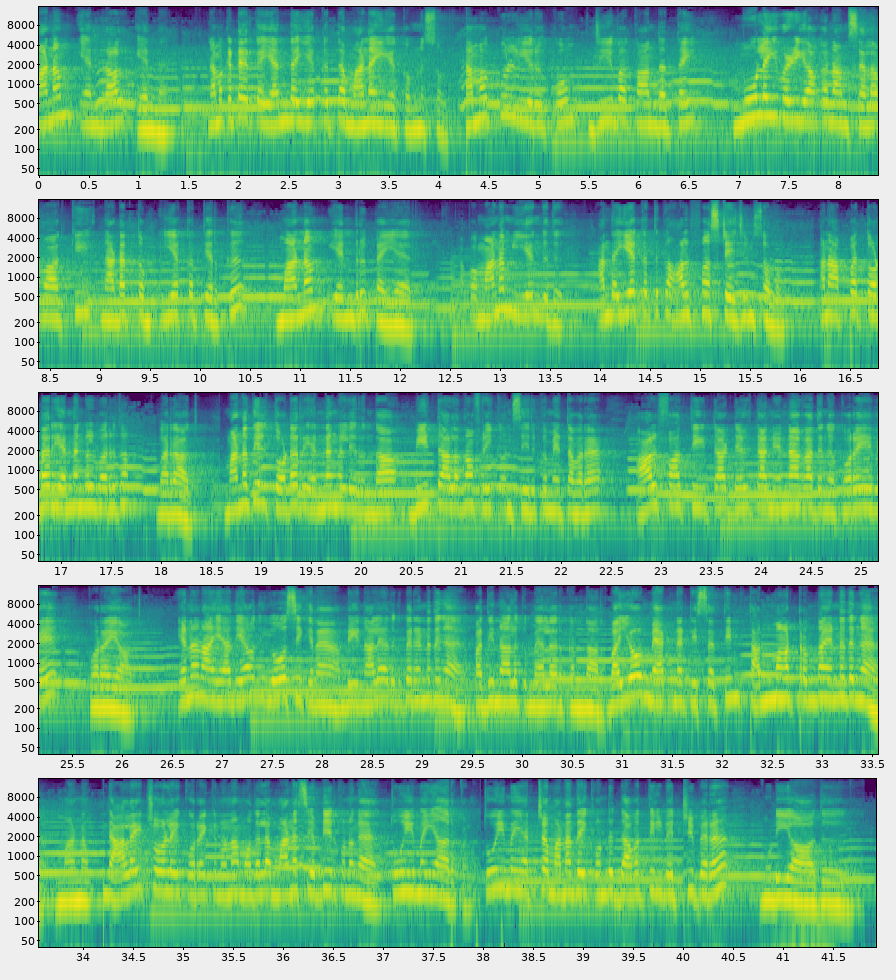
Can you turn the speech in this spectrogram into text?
மனம் என்றால் என்ன? நம்மக்கிட்ட இருக்க எந்த இயக்கத்தை மன இயக்கம்னு சொல்றோம் நமக்குள் இருக்கும் ஜீவகாந்தத்தை மூளை வழியாக நாம் செலவாக்கி நடத்தும் இயக்கத்திற்கு மனம் என்று பெயர். அப்போ மனம் இயங்குது. அந்த இயக்கத்துக்கு ஆல்ஃபா ஸ்டேஜ்னு சொல்கிறோம் ஆனால் அப்போ தொடர் எண்ணங்கள் வருதா? வராது. மனதில் தொடர் எண்ணங்கள் இருந்தால் பீட்டால தான் ஃப்ரீக்வன்சி இருக்குமே தவிர ஆல்ஃபா தீட்டா டெல்டான்னு என்ன ஆகாதுங்க குறையவே குறையாது. ஏன்னா நான் எதையாவது யோசிக்கிறேன் அப்படின்னாலே அதுக்கு பேர் என்னதுங்க? பதினாலுக்கு மேலே இருக்குன்னு தான் பயோ மேக்னட்டிசத்தின் தன்மாற்றம் தான் என்னதுங்க? மனம். இந்த அலைச்சோலை குறைக்கணும்னா முதல்ல மனசு எப்படி இருக்கணுங்க? தூய்மையாக இருக்கணும். தூய்மையற்ற மனதை கொண்டு தவத்தில் வெற்றி பெற முடியாது.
